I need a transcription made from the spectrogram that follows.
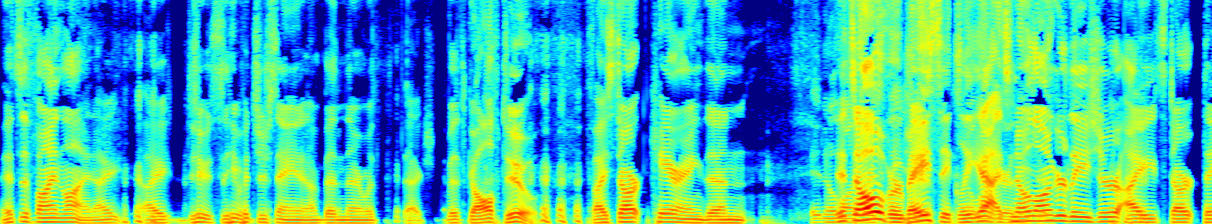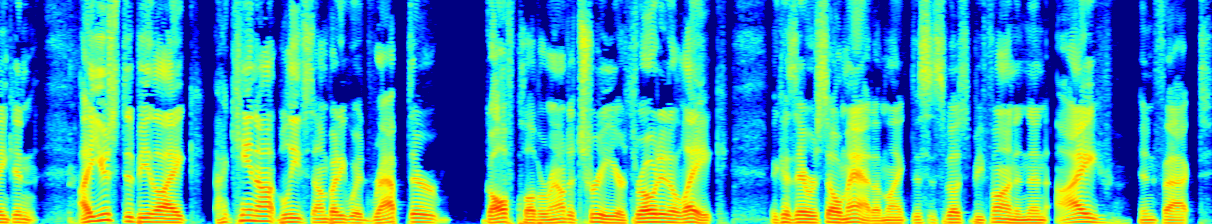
It's a fine line. I I do see what you're saying. and I've been there with with golf too. if I start caring, then It no it's over. Basically, no yeah, it's no leisure. longer leisure. I start thinking. I used to be like, I cannot believe somebody would wrap their golf club around a tree or throw it in a lake because they were so mad. I'm like, this is supposed to be fun, and then I, in fact.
